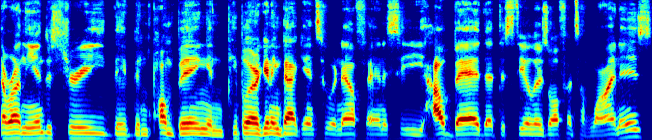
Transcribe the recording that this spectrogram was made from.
around the industry. They've been pumping, and people are getting back into it now. Fantasy, how bad that the Steelers' offensive line is.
